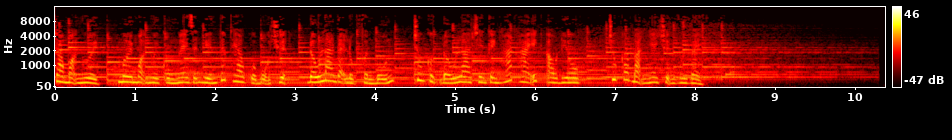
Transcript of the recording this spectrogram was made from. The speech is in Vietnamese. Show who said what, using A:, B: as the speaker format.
A: Chào mọi người, mời mọi người cùng nghe diễn biến tiếp theo của bộ truyện Đấu La Đại Lục phần 4, trung cực đấu la trên kênh H2X Audio. Chúc các bạn nghe truyện vui vẻ.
